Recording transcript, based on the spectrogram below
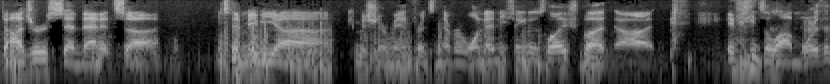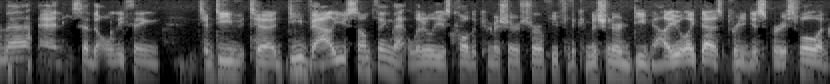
Dodgers said that it's. Uh, he said maybe uh, Commissioner Manfred's never won anything in his life, but uh, it means a lot more than that. And he said the only thing to de- to devalue something that literally is called the Commissioner's Trophy for the Commissioner to devalue it like that is pretty disgraceful. And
